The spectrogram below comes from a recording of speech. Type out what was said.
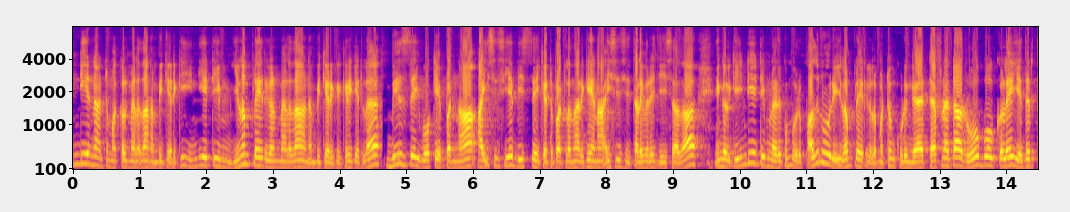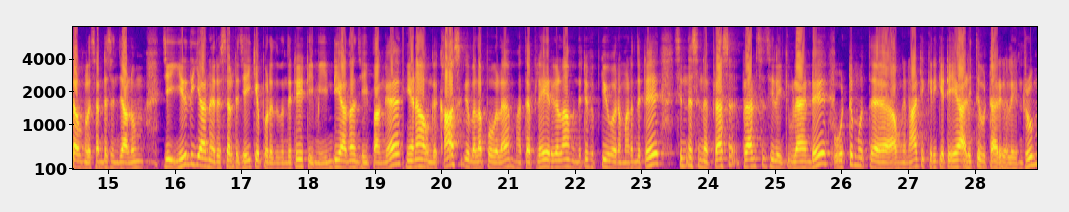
இந்திய நாட்டு மக்கள் மேலே தான் நம்பிக்கை இருக்குது இந்திய டீம் இளம் பிளேயர்கள் மேலே தான் நம்பிக்கை இருக்குது கிரிக்கெட்டில் பிசிஐ ஓகே பண்ணால் ஐசிசியே பிசிஐ கட்டுப்பாட்டில் தான் இருக்குது ஏன்னா ஐசிசி தலைவரே ஜெய்சாதா எங்களுக்கு இந்திய டீமில் இருக்கும் ஒரு பதினோரு இளம் பிளேயர்களை மட்டும் கொடுங்க. டெஃபினட்டாக ரோபோக்களே எதிர்த்து அவங்கள சண்டை செஞ்சாலும் ஜெய் இறுதியான ரிசல்ட் ஜெயிக்க போகிறது வந்துட்டு டீம் இந்தியா தான் ஜெயிப்பாங்க. ஏன்னா அவங்க காசுக்கு விலை போகல. மற்ற பிளேயர்கள்லாம் வந்துட்டு ஃபிஃப்டி ஓவரை மறந்துட்டு சின்ன சின்ன பிரான்சஸ் லீக் விளையாண்டு ஒட்டுமொத்த அவங்க நாட்டு கிரிக்கெட்டையே அழித்து விட்டார்கள் என்றும்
